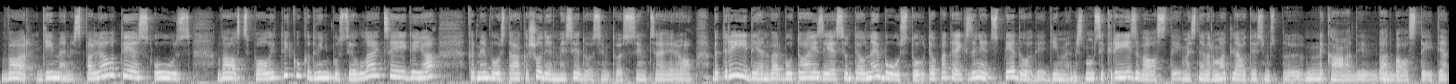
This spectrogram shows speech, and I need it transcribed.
var ģimenes paļauties uz valsts politiku, kad viņa būs ilglaicīga, ja, kad nebūs tā, ka šodien mēs iedosim tos 100 eiro, bet rītdien varbūt tu aizies un tev nebūs, tu tev pateiks, ziniet, piedodiet ģimenes, mums ir krīze valstī, mēs nevaram atļauties jums eh, nekādi atbalstīt. Ja.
